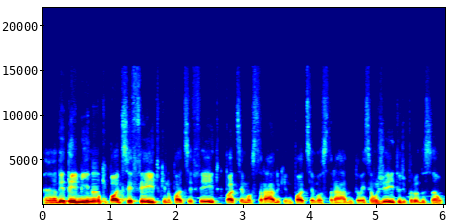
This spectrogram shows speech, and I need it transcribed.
uh, determinam o que pode ser feito, o que não pode ser feito, o que pode ser mostrado, o que não pode ser mostrado. Então esse é um jeito de produção.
